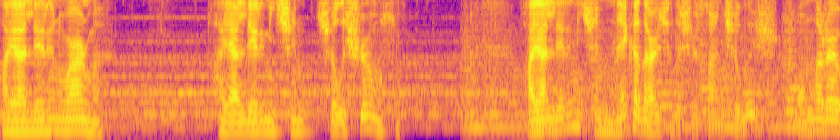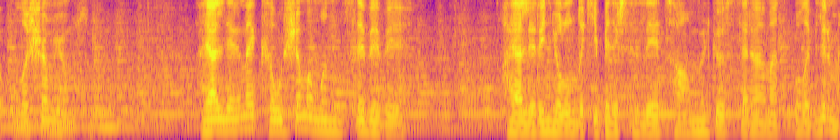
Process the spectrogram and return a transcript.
Hayallerin var mı? Hayallerin için çalışıyor musun? Hayallerin için ne kadar çalışırsan çalış, onlara ulaşamıyor musun? Hayallerine kavuşamamanın sebebi, hayallerin yolundaki belirsizliğe tahammül gösterememen olabilir mi?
